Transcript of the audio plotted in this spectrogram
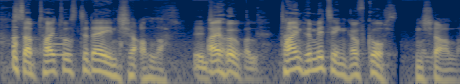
subtitles today, inshallah. I hope. Time permitting, of course, inshallah.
